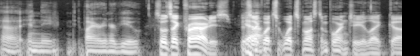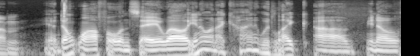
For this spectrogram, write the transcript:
uh, in the buyer interview. So it's like priorities. It's Yeah. like what's what's most important to you. Like, um, Yeah, don't waffle and say, well, you know what, I kind of would like, um, you know,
